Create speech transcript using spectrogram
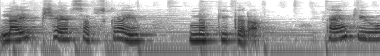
लाईक शेअर सबस्क्राईब नक्की करा. थँक्यू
